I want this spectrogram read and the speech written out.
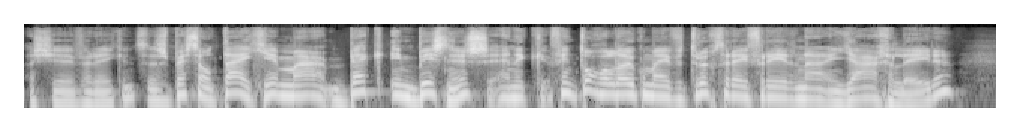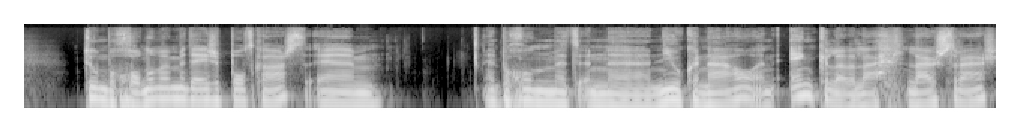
Als je even rekent. Dat is best wel een tijdje, maar back in business. En ik vind het toch wel leuk om even terug te refereren naar een jaar geleden. Toen begonnen we met deze podcast. Ehm, het begon met een eh, nieuw kanaal en enkele lu- luisteraars.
